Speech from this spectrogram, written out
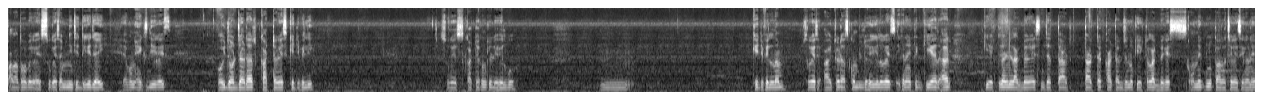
পালাতে হবে গাইস সো গাইস আমি নিচের দিকে যাই এবং এক্স দিয়ে গাইস ওই দরজাটার কাঠটা গাইস কেটে ফেলি সো গাইস কাঠটা এখন কেটে ফেলব কেটে ফেললাম সো গাইস আরেকটা টাস্ক কমপ্লিট হয়ে গেল গাইস এখানে একটা গিয়ার আর কি একটা জানি লাগবে গাইস যা তার তারটা কাটার জন্য কি একটা লাগবে গাইস অনেকগুলো তার আছে গাইস এখানে।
